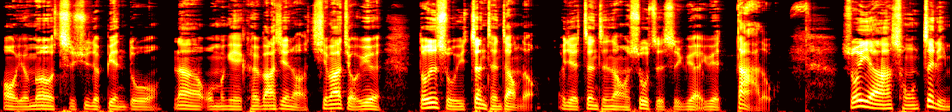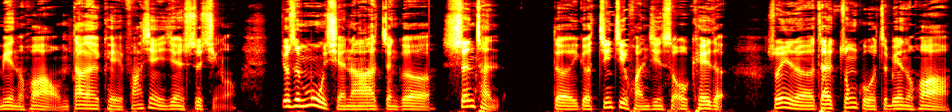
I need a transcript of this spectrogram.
哦，有没有持续的变多。那我们也可以发现哦，七八九月都是属于正成长的，而且正成长的数值是越来越大的哦。所以啊，从这里面的话，我们大概可以发现一件事情哦，就是目前啊，整个生产的一个经济环境是 OK 的。所以呢，在中国这边的话，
